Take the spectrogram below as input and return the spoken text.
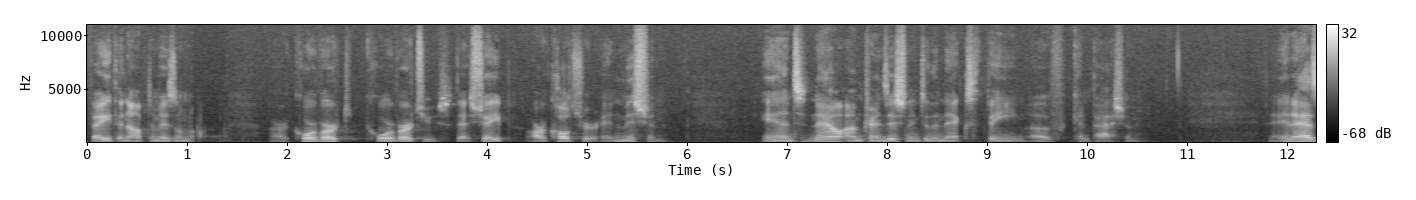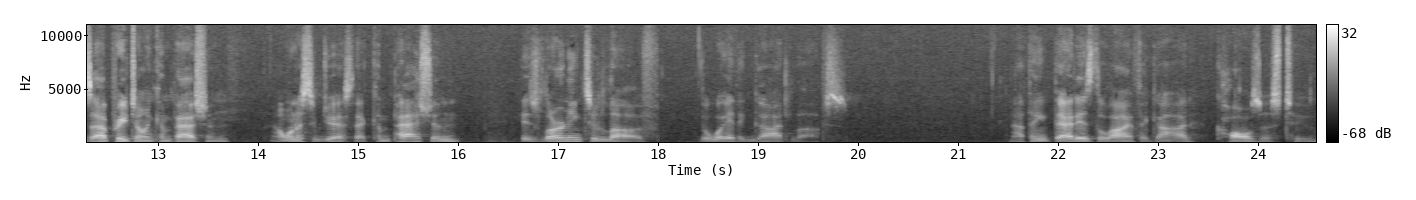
Faith and optimism are core, virt- core virtues that shape our culture and mission. And now I'm transitioning to the next theme of compassion. And as I preach on compassion, I want to suggest that compassion is learning to love the way that God loves. And I think that is the life that God calls us to.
